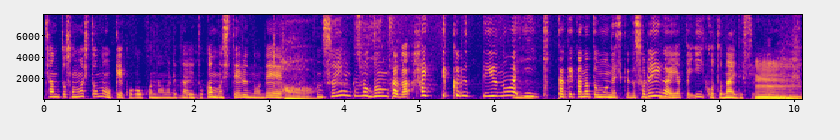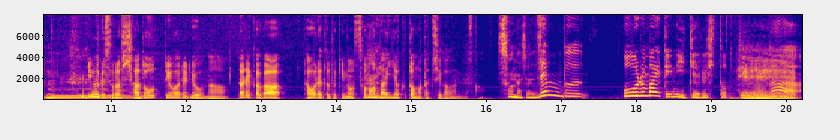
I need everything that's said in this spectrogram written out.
ちゃんとその人のお稽古が行われたりとかもしてるので、はそのスイングの文化が入ってくるっていうのはいいきっかけかなと思うんですけどそれ以外やっぱりいいことないですよね。ん。うん。いわゆるそれはシャドウって言われるような誰かが倒れた時のその代役とはまた違うんですか、そうなんですよね。全部オールマイティにいける人っていうのが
